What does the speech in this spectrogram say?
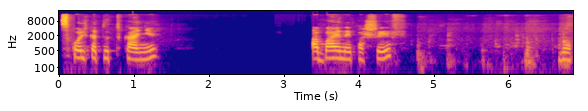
Сколько тут ткани. Абайный пошив. Вот.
